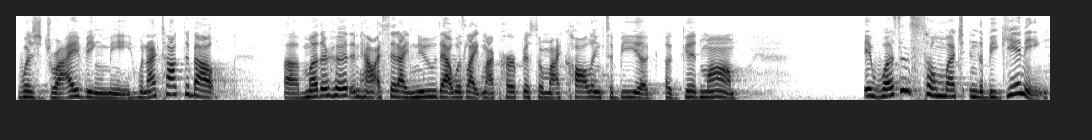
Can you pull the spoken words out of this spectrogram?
was driving me. When I talked about uh, motherhood and how I said I knew that was like my purpose or my calling to be a, a good mom, it wasn't so much in the beginning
